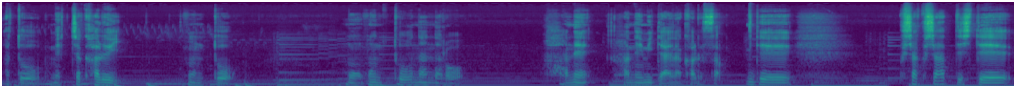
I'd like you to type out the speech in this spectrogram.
あとめっちゃ軽い本当もう本当なんだろう羽羽みたいな軽さ。でくしゃくしゃってして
